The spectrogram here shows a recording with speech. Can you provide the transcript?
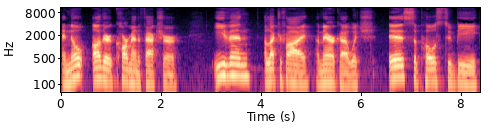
and no other car manufacturer, even Electrify America, which is supposed to be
